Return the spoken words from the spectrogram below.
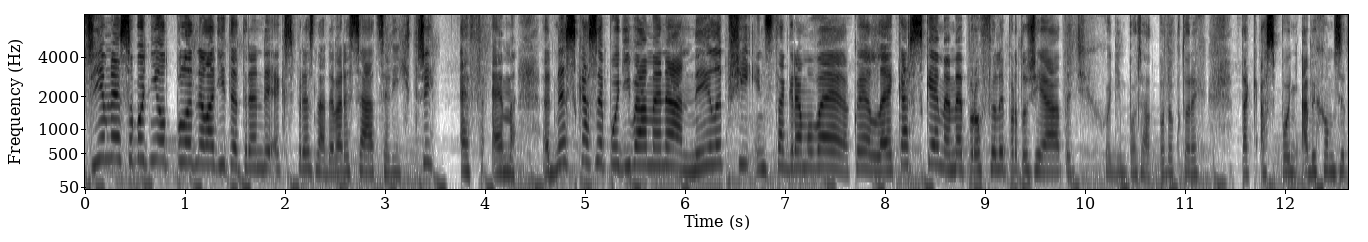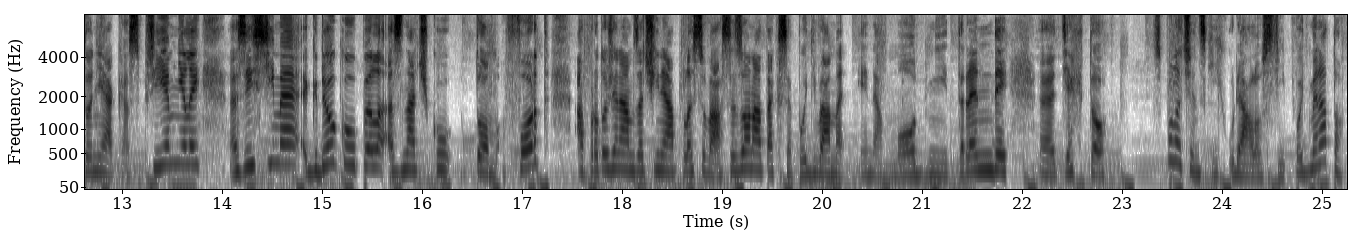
Příjemné sobotní odpoledne ladíte Trendy Express na 90,3 FM. Dneska se podíváme na nejlepší instagramové takové lékařské meme profily, protože já teď chodím pořád po doktorech, tak aspoň, abychom si to nějak zpříjemnili. Zjistíme, kdo koupil značku Tom Ford a protože nám začíná plesová sezona, tak se podíváme i na módní trendy eh, těchto společenských událostí. Pojďme na to.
